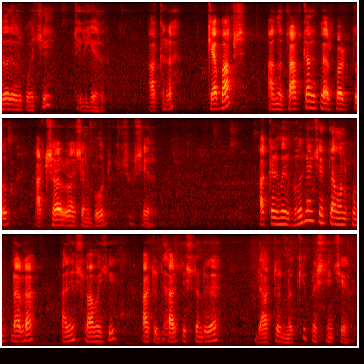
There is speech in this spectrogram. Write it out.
వరకు వచ్చి తిరిగారు. అక్కడ కెబాబ్స్ అన్న తాత్కాలిక ఏర్పాటుతో అక్షరాలు రాసిన బోర్డు చూశారు. అక్కడ మీరు భోజనం చేద్దామనుకుంటున్నారా అని స్వామీజీ అటు దారి తీస్తుండగా డాక్టర్ నొక్కి ప్రశ్నించారు.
